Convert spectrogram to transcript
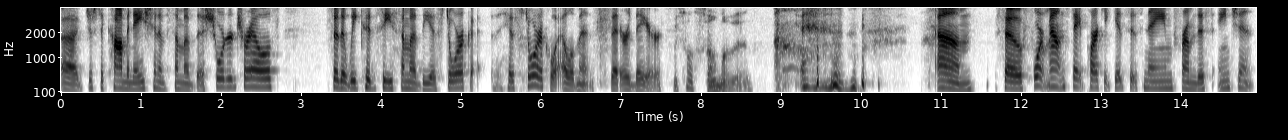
uh, just a combination of some of the shorter trails so that we could see some of the historic historical elements that are there. we saw some of it. um, so Fort Mountain State Park, it gets its name from this ancient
